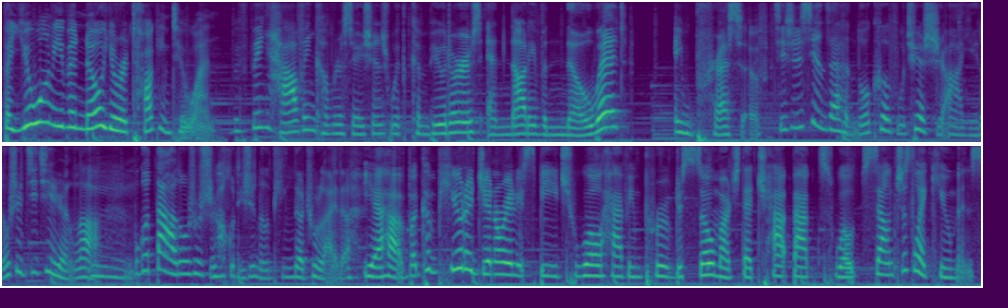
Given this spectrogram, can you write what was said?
But you won't even know you are talking to one. We've been having conversations with computers and not even know it. Impressive。其实现在很多客服确实啊，也都是机器人了。嗯、不过大多数时候你是能听得出来的。Yeah, but computer generated speech will have improved so much that chatbots will sound just like humans.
